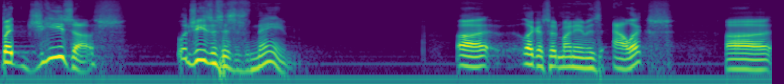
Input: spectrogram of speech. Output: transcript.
But Jesus, well, Jesus is his name. Uh, like I said, my name is Alex. Uh,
